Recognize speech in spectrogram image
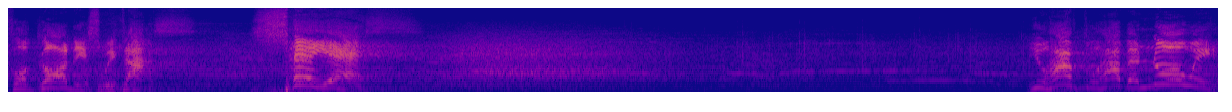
For God is with us. Say yes. You have to have a knowing,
